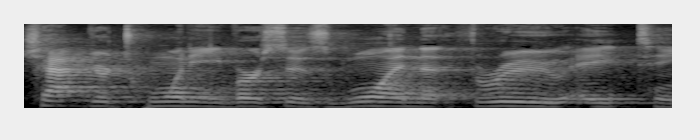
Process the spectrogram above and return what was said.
chapter 20, verses 1 through 18.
